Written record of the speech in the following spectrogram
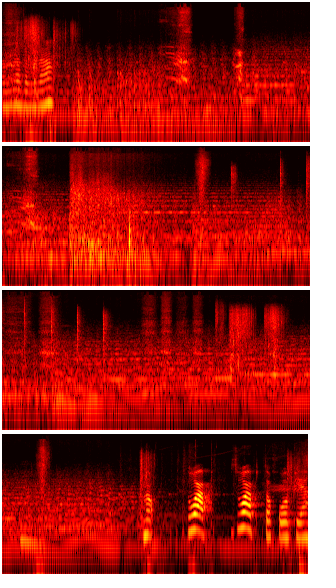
Dobra, dobra. No, złap, złap to chłopie.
